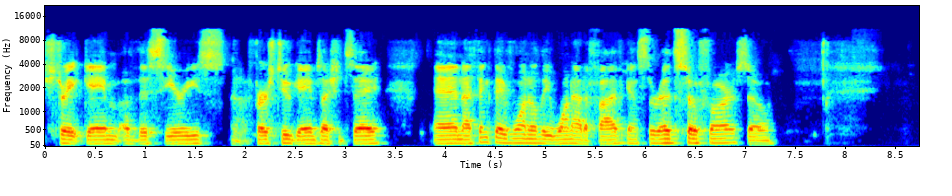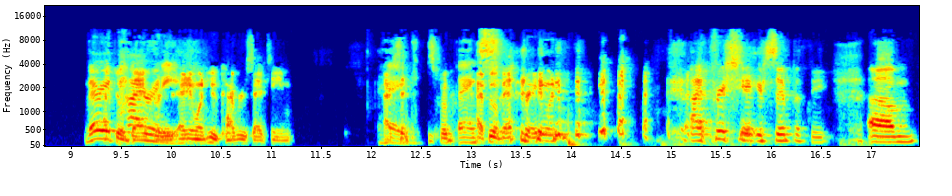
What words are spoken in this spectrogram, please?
straight game of this series, uh, first two games, I should say. And I think they've won only one out of five against the Reds so far. So very piratey. anyone who covers that team. Hey, for, thanks. I feel bad for anyone. I appreciate your sympathy. Um,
